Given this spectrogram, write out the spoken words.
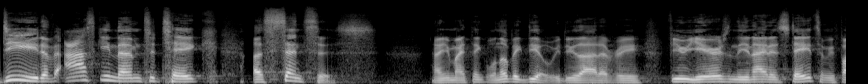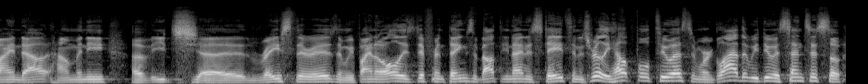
deed of asking them to take a census. Now, you might think, well, no big deal. We do that every few years in the United States, and we find out how many of each uh, race there is, and we find out all these different things about the United States, and it's really helpful to us, and we're glad that we do a census. So,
